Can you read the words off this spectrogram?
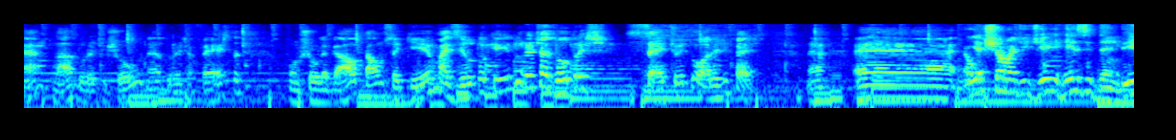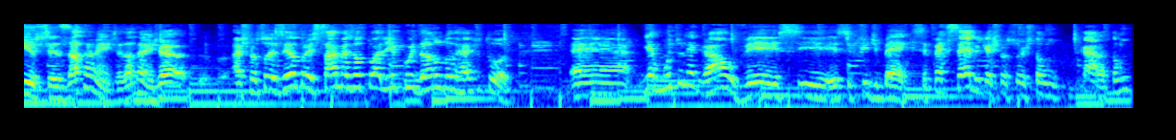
né? Lá durante o show, né? Durante a festa. Foi um show legal, tal, não sei o quê, mas eu toquei durante as outras 7, 8 horas de festa. Né? É, é o que é... chama DJ residente. Isso, exatamente, exatamente. É, as pessoas entram e saem, mas eu tô ali cuidando do resto todo. É, e é muito legal ver esse, esse feedback. Você percebe que as pessoas estão, cara, estão.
